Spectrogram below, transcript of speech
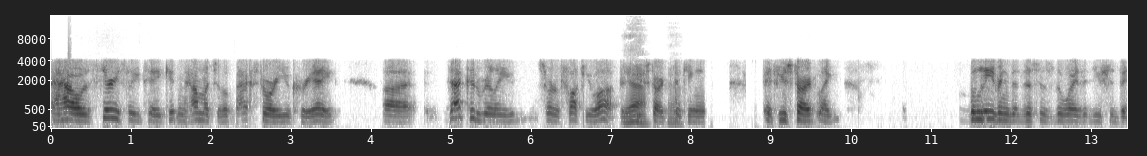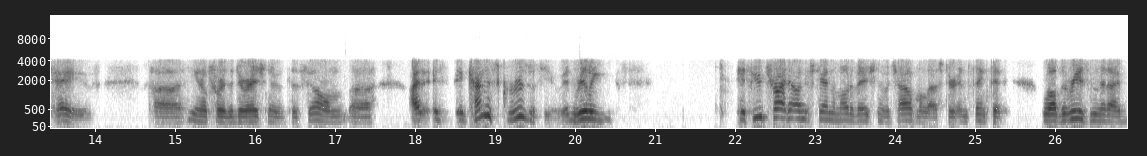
how seriously you take it and how much of a backstory you create, uh, that could really sort of fuck you up if Yeah, you start yeah. thinking, if you start like believing that this is the way that you should behave, uh, you know, for the duration of the film, uh, I, it, it kind of screws with you. It really, if you try to understand the motivation of a child molester and think that, well, the reason that I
